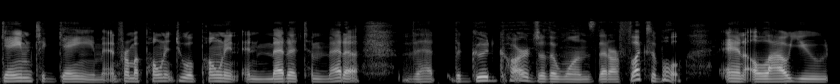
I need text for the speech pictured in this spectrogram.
game to game and from opponent to opponent and meta to meta that the good cards are the ones that are flexible and allow you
